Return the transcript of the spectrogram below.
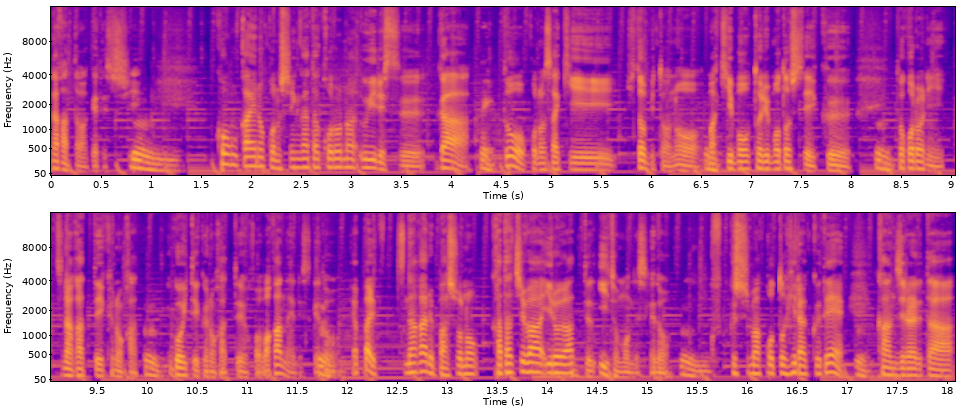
なかったわけですし、うん今回のこの新型コロナウイルスがはい。どうこの先人々の、うん。まあ、希望を取り戻していくうん。ところにつながっていくのか、うん。動いていくのかっていうのは分かんないですけど、うん。やっぱりつながる場所の形はいろいろあっていいと思うんですけどうん。福島琴平区でうん。感じられた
